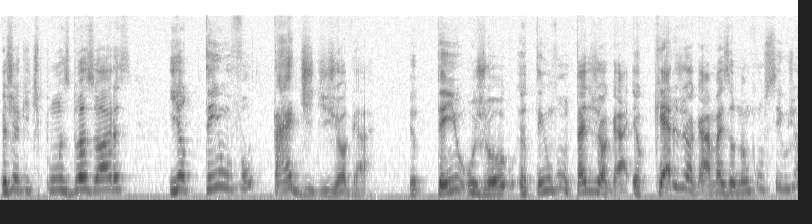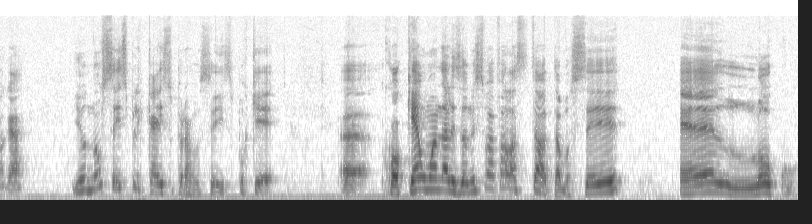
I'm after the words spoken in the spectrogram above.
Eu joguei tipo umas duas horas e eu tenho vontade de jogar. Eu tenho o jogo, eu tenho vontade de jogar, eu quero jogar, mas eu não consigo jogar. E eu não sei explicar isso para vocês, porque uh, qualquer um analisando isso vai falar assim, tá, tá, você é louco,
